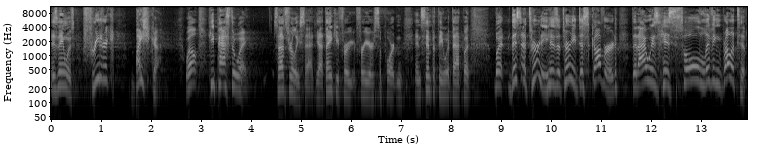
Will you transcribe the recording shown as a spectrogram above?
His name was Friedrich Beischka. Well, he passed away. So that's really sad. Yeah, thank you for, for your support and, and sympathy with that. But, but this attorney, his attorney, discovered that I was his sole living relative.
